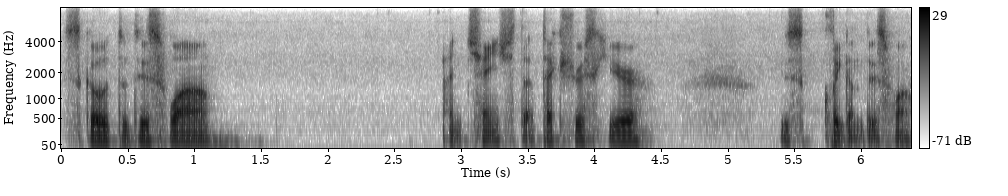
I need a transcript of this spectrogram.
let's go to this one and change the textures here. Just click on this one.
